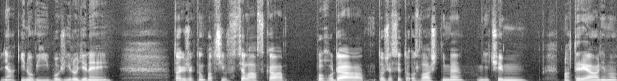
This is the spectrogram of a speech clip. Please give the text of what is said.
nějaký nový boží rodiny, takže k tomu patří prostě láska, pohoda a to, že si to ozvláštníme něčím materiálním, no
